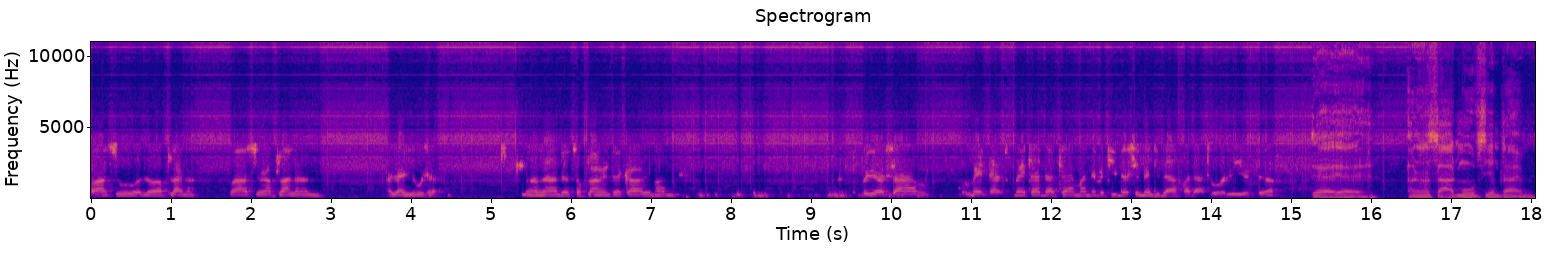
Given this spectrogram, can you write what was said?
Pasu was a planner. Pasu was a planner, and as a youth, and uh, that's a planner they call him, and we just um, made that, made at that time, and everything just cemented after that over the years, you know. Yeah, yeah. And then I start move same time.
